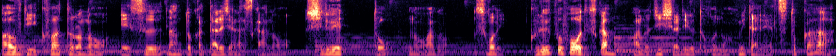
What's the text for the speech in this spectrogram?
アウディクワトロの S なんとかってあるじゃないですか。あのシルエットのあのすごいグループ4ですか？あの実写でいうとこのみたいなやつとか、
